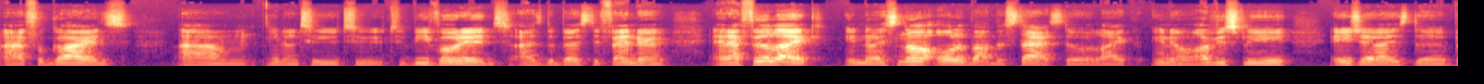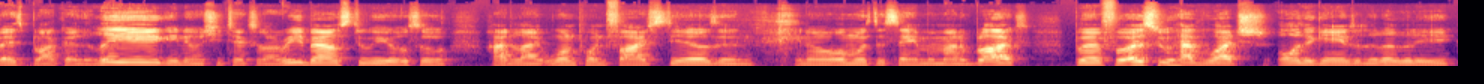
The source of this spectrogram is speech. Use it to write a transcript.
uh, for guards um, you know to to to be voted as the best defender. And I feel like you know it's not all about the stats though. Like you know obviously A'ja is the best blocker of the league. You know she takes a lot of rebounds. Stewie also had like 1.5 steals and you know almost the same amount of blocks but for us who have watched all the games of the Liberty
